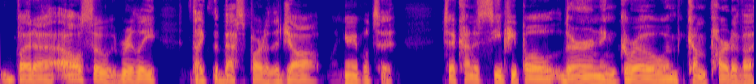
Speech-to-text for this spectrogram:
but uh, also really like the best part of the job when you're able to to kind of see people learn and grow and become part of a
